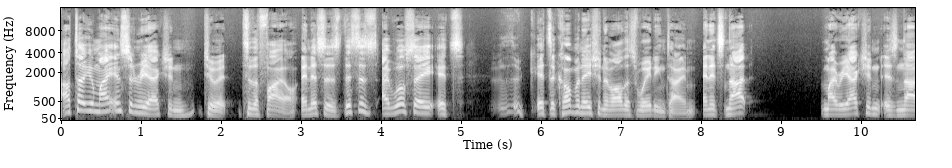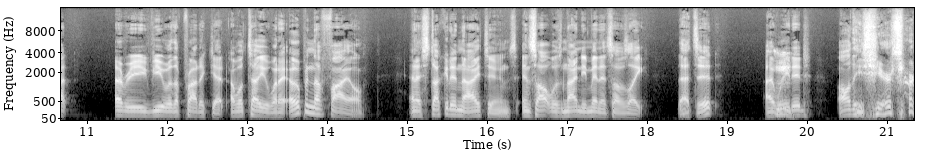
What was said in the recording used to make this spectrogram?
I'll tell you my instant reaction to it to the file, and this is this is I will say it's it's a combination of all this waiting time, and it's not my reaction is not a review of the product yet. I will tell you when I opened the file and I stuck it into iTunes and saw it was 90 minutes, I was like, that's it. I mm. waited all these years for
